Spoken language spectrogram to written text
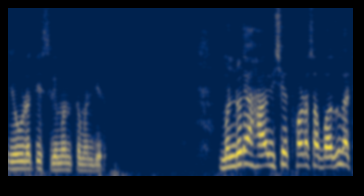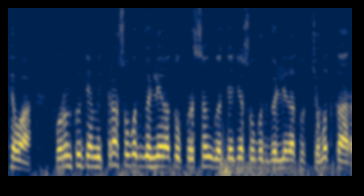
एवढं ते श्रीमंत मंदिर. मंडळी हा विषय थोडासा बाजूला ठेवा परंतु त्या मित्रासोबत घडलेला तो प्रसंग त्याच्यासोबत घडलेला तो चमत्कार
